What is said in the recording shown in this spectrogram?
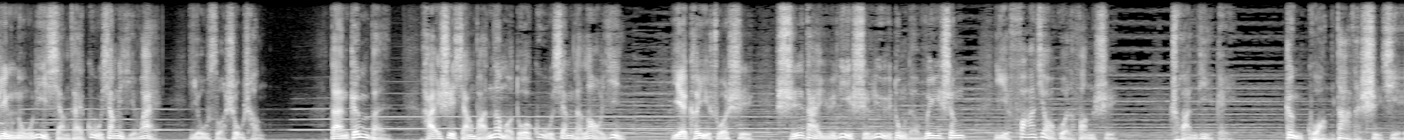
并努力想在故乡以外有所收成，但根本还是想把那么多故乡的烙印，也可以说是时代与历史律动的微声，以发酵过的方式，传递给更广大的世界。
